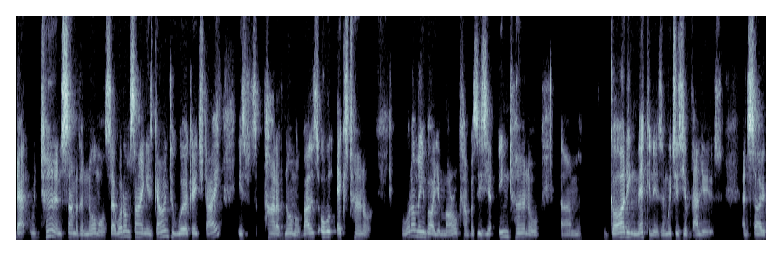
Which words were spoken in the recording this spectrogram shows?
that returns some of the normal. So what I'm saying is going to work each day is part of normal, but it's all external. What I mean by your moral compass is your internal um, guiding mechanism, which is your values. And so,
